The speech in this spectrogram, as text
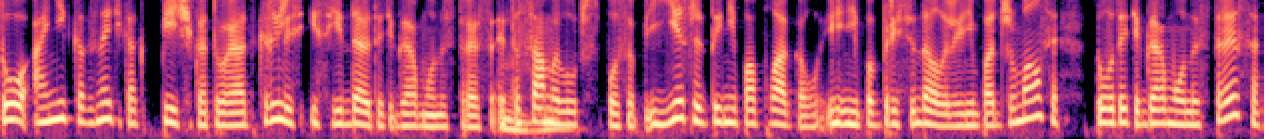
то они, как, знаете, как печи, которые открылись и съедают эти гормоны стресса. Это Мгм. самый лучший способ. И Если ты не поплакал и не поприседал или не поджимался, то вот эти гормоны стресса,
